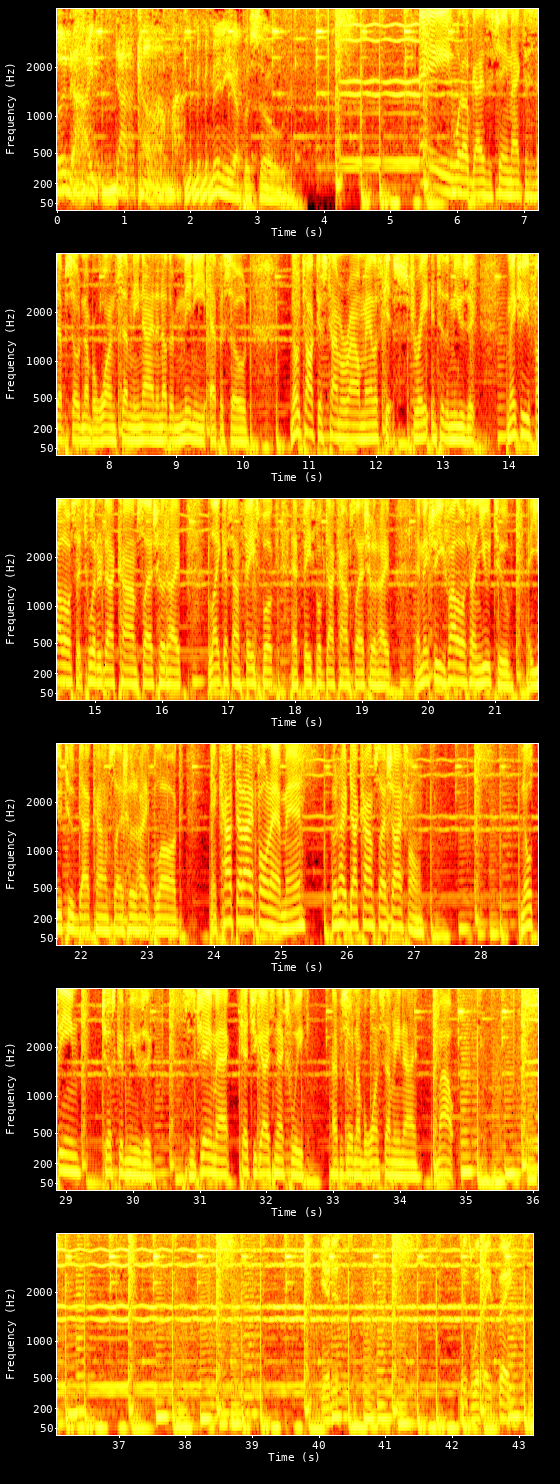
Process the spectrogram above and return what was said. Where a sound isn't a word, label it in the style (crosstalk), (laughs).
hoodhype.com. Mini episode. Hey, what up, guys? It's J Mac. This is episode number 179, another mini episode. No talk this time around, man. Let's get straight into the music. Make sure you follow us at twitter.com slash hoodhype. Like us on Facebook at facebook.com slash hoodhype. And make sure you follow us on YouTube at youtube.com slash hoodhype blog. And cop that iPhone app, man. Hoodhype.com slash iPhone. No theme, just good music. This is J Mac. Catch you guys next week. Episode number 179. I'm out. Yeah, this, this is what they say.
